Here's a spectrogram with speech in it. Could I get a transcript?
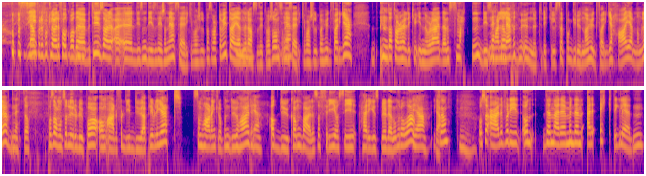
å si. Ja, For å forklare folk hva det betyr, så er det eh, de, som, de som sier sånn Jeg ser ikke forskjell på svart og hvitt da, i en Mm. rasesituasjon. Sånn, Ja. jeg ser ikke forskjell på hudfarge. Da tar du heller ikke inn over deg den smerten de som har levd med undertrykkelse pga. hudfarge, har gjennomlevd. Nettopp. På samme måte så lurer du på om er det fordi du er privilegert, som har den kroppen du har, Ja. at du kan være så fri og si 'herregud, spiller det noen rolle'? Ja, ikke Ja. sant? Mm. Og så er det fordi og den der, Men den er ekte gleden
